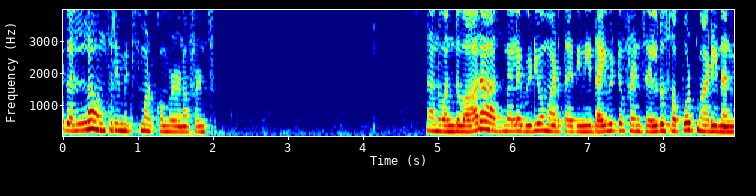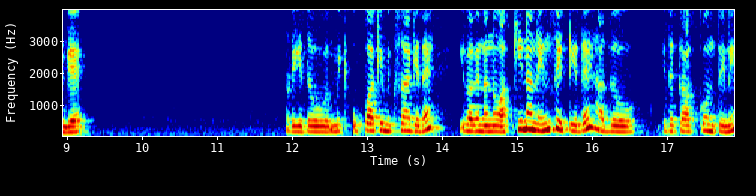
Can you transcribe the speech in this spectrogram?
ಇದೆಲ್ಲ ಒಂದ್ಸರಿ ಮಿಕ್ಸ್ ಮಾಡ್ಕೊಂಬಿಡೋಣ ಫ್ರೆಂಡ್ಸ್ ನಾನು ಒಂದು ವಾರ ಆದಮೇಲೆ ವಿಡಿಯೋ ಮಾಡ್ತಾಯಿದ್ದೀನಿ ದಯವಿಟ್ಟು ಫ್ರೆಂಡ್ಸ್ ಎಲ್ಲರೂ ಸಪೋರ್ಟ್ ಮಾಡಿ ನನಗೆ. ನೋಡಿ, ಇದು ಮಿಕ್ ಉಪ್ಪಾಕಿ ಮಿಕ್ಸ್ ಆಗಿದೆ. ಇವಾಗ ನಾನು ಅಕ್ಕಿನ ನೆನೆಸಿಟ್ಟಿದ್ದೆ. ಅದು ಇದಕ್ಕೆ ಹಾಕ್ಕೊತೀನಿ.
